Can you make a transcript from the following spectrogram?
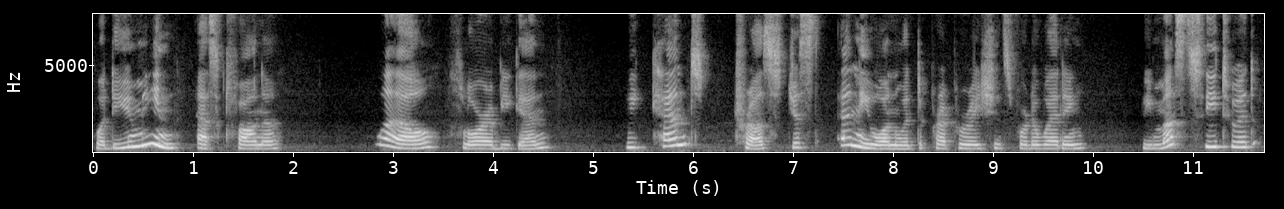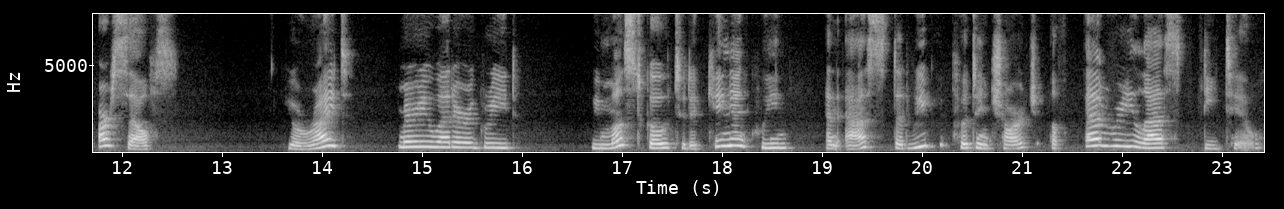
What do you mean? asked Fauna. Well, Flora began, we can't trust just anyone with the preparations for the wedding. We must see to it ourselves. You're right, Merryweather agreed. We must go to the king and queen and ask that we be put in charge of every last detail.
